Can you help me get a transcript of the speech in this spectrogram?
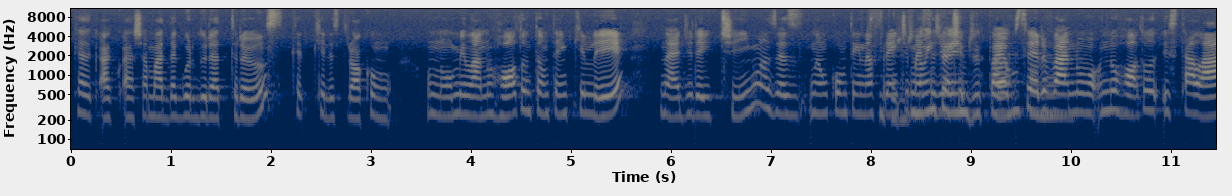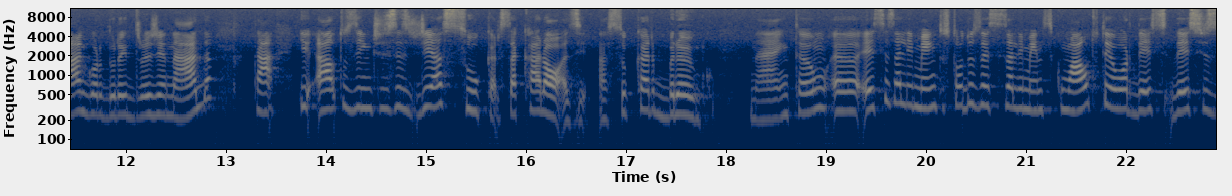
que é a, a chamada gordura trans, que, que eles trocam o nome lá no rótulo, então tem que ler né, direitinho, às vezes não contém na Sim, frente, a mas a gente vai observar né? no, no rótulo, está lá gordura hidrogenada, tá? Altos índices de açúcar, sacarose, açúcar branco, né? Então, uh, esses alimentos, todos esses alimentos com alto teor desse, desses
